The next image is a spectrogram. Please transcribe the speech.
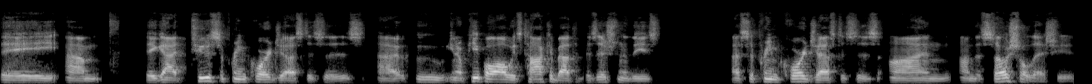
they um, they got two Supreme Court justices uh, who, you know, people always talk about the position of these uh, Supreme Court justices on on the social issues,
